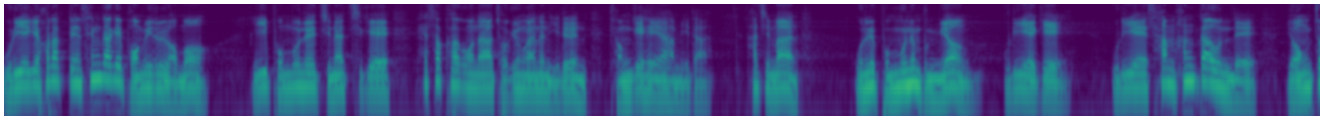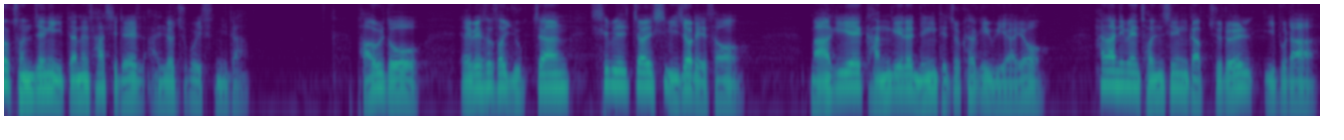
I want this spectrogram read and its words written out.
우리에게 허락된 생각의 범위를 넘어 이 본문을 지나치게 해석하거나 적용하는 일은 경계해야 합니다. 하지만 오늘 본문은 분명 우리에게 우리의 삶 한가운데 영적 전쟁이 있다는 사실을 알려주고 있습니다. 바울도 에베소서 6장 11절 12절에서 마귀의 관계를 능히 대적하기 위하여 하나님의 전신 갑주를 입으라.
